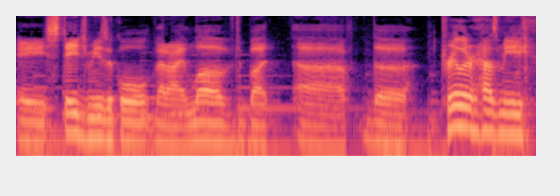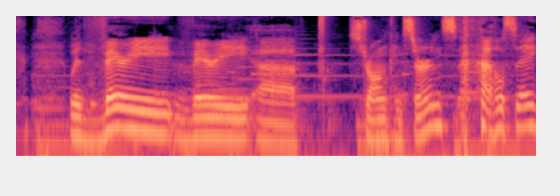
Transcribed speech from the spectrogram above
a stage musical that I loved, but uh, the trailer has me with very, very uh, strong concerns, I will say,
